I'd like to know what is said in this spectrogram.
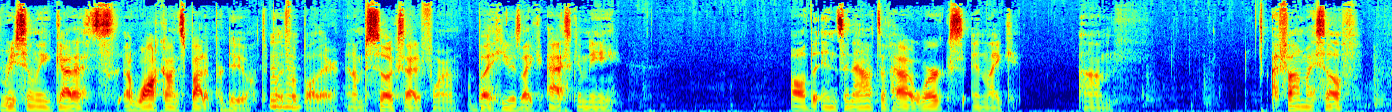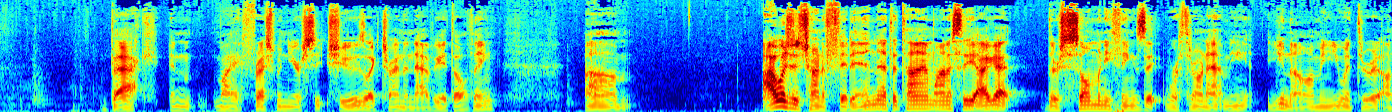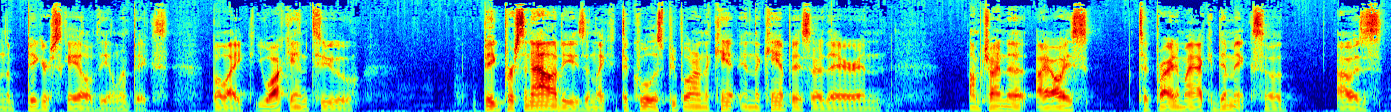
recently got a, a walk on spot at Purdue to play football there, and I'm so excited for him. But he was like asking me all the ins and outs of how it works, and like, um, I found myself back in my freshman year shoes, like trying to navigate the whole thing. Um, I was just trying to fit in at the time. Honestly, I got there's so many things that were thrown at me. You know, I mean, you went through it on the bigger scale of the Olympics, but like you walk into big personalities and like the coolest people on the camp in the campus are there, and I'm trying to. I always took pride in my academics, so I was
